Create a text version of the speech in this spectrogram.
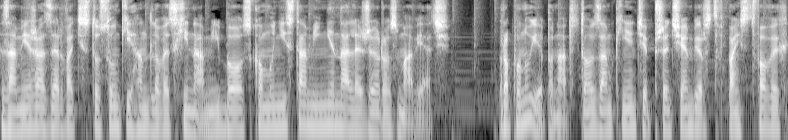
zamierza zerwać stosunki handlowe z Chinami, bo z komunistami nie należy rozmawiać. Proponuje ponadto zamknięcie przedsiębiorstw państwowych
